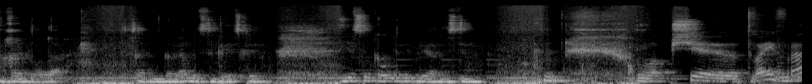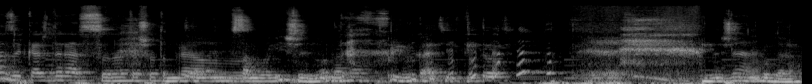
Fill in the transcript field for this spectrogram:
Ага, это Скажем, говорят, быстренько, если, если у кого-то неприятности. Вообще, твои фразы каждый раз, это что-то Да, прям... не самый логичный, но надо привыкать и впитывать. Иначе Да. никуда.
